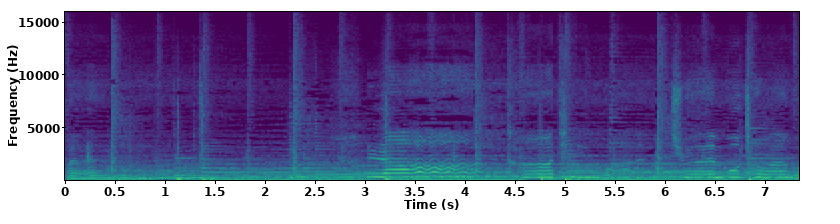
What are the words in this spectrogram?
粉，让他听完全部传闻。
